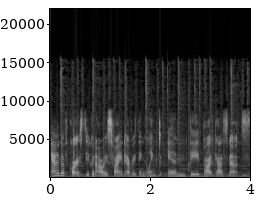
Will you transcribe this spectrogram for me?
And of course, you can always find everything linked in the podcast notes.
